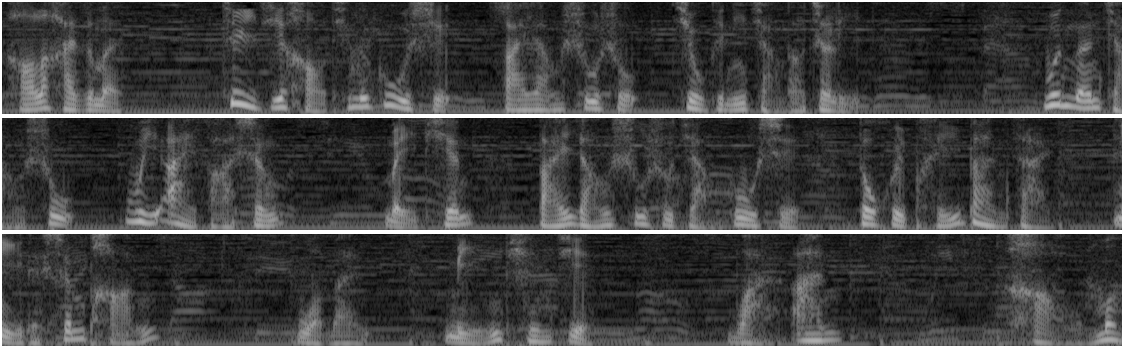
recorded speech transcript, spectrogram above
好了，孩子们，这一集好听的故事，白羊叔叔就给你讲到这里。温暖讲述，为爱发声。每天，白羊叔叔讲故事都会陪伴在你的身旁。我们明天见，晚安，好梦。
